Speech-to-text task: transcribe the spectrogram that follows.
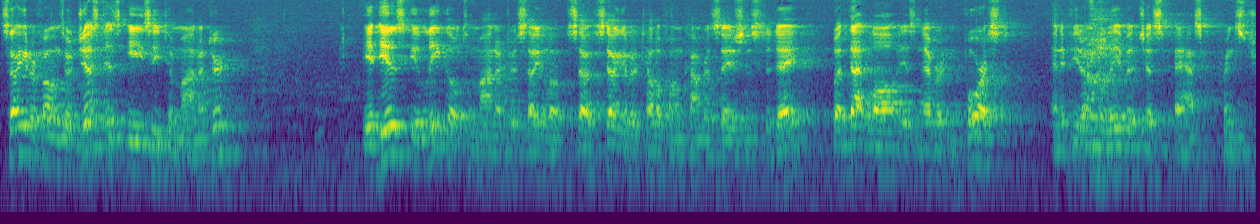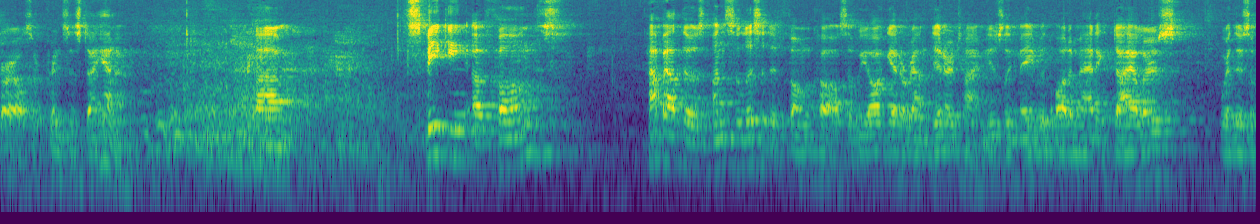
cellular phones are just as easy to monitor it is illegal to monitor cellular, cellular telephone conversations today, but that law is never enforced. And if you don't believe it, just ask Prince Charles or Princess Diana. Um, speaking of phones, how about those unsolicited phone calls that we all get around dinner time, usually made with automatic dialers, where there's a,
